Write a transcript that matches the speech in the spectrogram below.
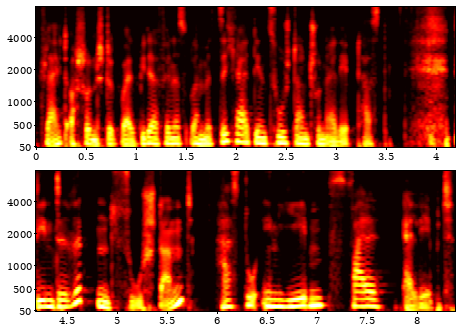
vielleicht auch schon ein Stück weit wiederfindest oder mit Sicherheit den Zustand schon erlebt hast. Den dritten Zustand hast du in jedem Fall erlebt.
